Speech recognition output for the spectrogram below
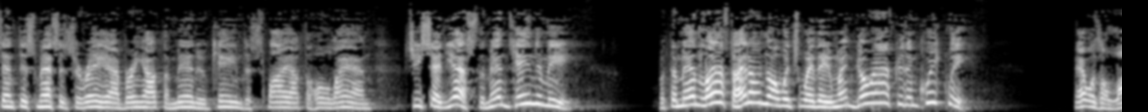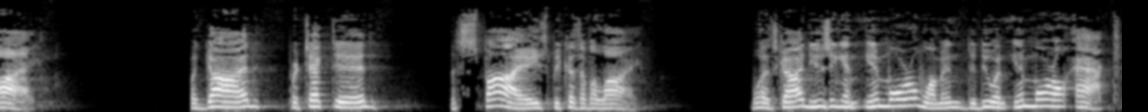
sent this message to Rahab bring out the men who came to spy out the whole land. She said, Yes, the men came to me. But the men left. I don't know which way they went. Go after them quickly. That was a lie. But God protected the spies because of a lie. Was God using an immoral woman to do an immoral act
